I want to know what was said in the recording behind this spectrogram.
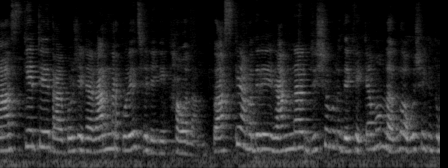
মাছ কেটে তারপর সেটা রান্না করে ছেলেকে খাওয়ালাম। তো আজকে আমাদের এই রান্নার দৃশ্যগুলো দেখে কেমন লাগল অবশ্যই কিন্তু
